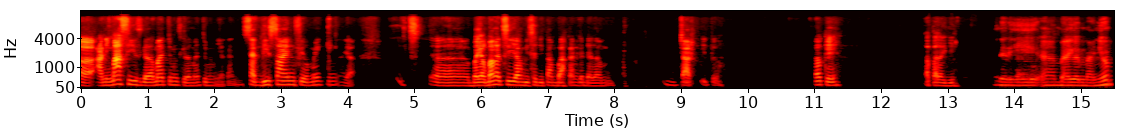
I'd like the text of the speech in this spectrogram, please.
Uh, animasi segala macam segala macam ya kan. Set design filmmaking ya. Uh, banyak banget sih yang bisa ditambahkan ke dalam chart itu. Oke. Okay. apalagi dari uh, Bayu Abimanyu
